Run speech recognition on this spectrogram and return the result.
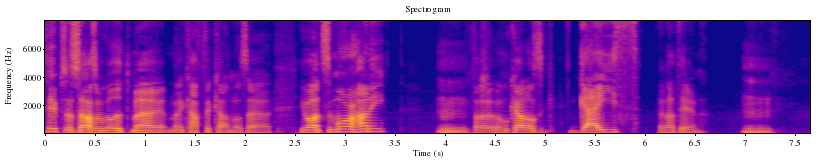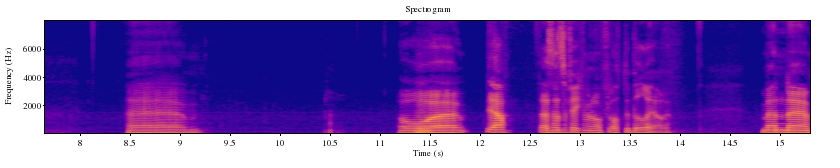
typ som så här som går ut med, med kaffekannor och säger You want some more honey? Mm. För hon kallar oss guys hela tiden. Mm. Ehm, och eh, ja, sen så fick vi någon flottig burgare. Men uh,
